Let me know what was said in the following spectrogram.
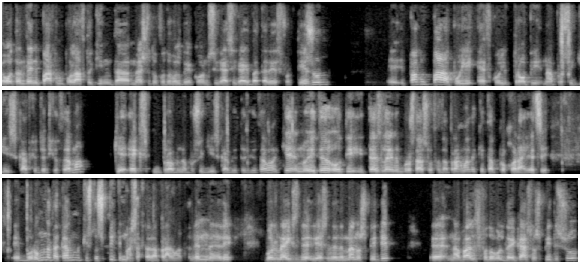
Όταν δεν υπάρχουν πολλά αυτοκίνητα μέσω των φωτοβολταϊκών, σιγά σιγά οι μπαταρίες φορτίζουν. Ε, υπάρχουν πάρα πολύ εύκολοι τρόποι να προσεγγίσεις κάποιο τέτοιο θέμα και έξυπνοι τρόποι να προσεγγίσεις κάποιο τέτοιο θέμα και εννοείται ότι η Τέσλα είναι μπροστά σε αυτά τα πράγματα και τα προχωράει. Έτσι. Ε, μπορούμε να τα κάνουμε και στο σπίτι μας αυτά τα πράγματα. Δεν είναι, δηλαδή, μπορεί να έχεις διασυνδεδεμένο σπίτι, ε, να βάλεις φωτοβολταϊκά στο σπίτι σου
